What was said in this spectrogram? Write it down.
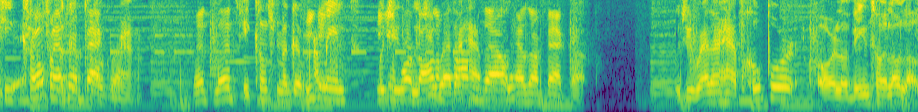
he help comes from a good background. program. Let, let's. He comes from a good. He I mean, would you work would all you the rather have problems out as our backup. would you rather have Hooper or Levine Toilolo?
